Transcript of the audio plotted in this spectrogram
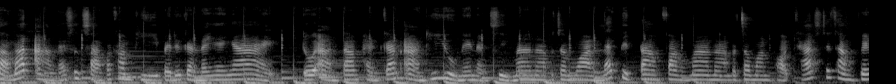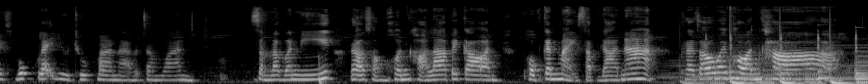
สามารถอ่านและศึกษาพระคัมภีร์ไปด้วยกันได้ง่าย ๆ โดยอ่านตามแผนการอ่านที่อยู่ในหนังสือมานาประจำวัน และติดตามฟังมานาประจำวันพอดแคสต์ได้ทาง Facebook และ YouTube มานาประจำวันสำหรับวันนี้เราสองคนขอลาไปก่อน พบกันใหม่สัปดาห์หน้า พระเจ้าไว้พรค่ะ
